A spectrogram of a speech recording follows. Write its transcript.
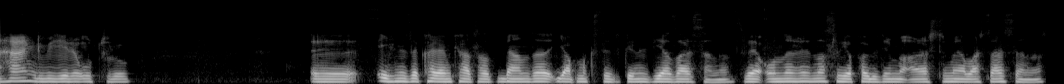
herhangi bir yere oturup e, elinize kalem kağıt alıp bir anda yapmak istediklerinizi yazarsanız ve onları nasıl yapabilirimi araştırmaya başlarsanız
